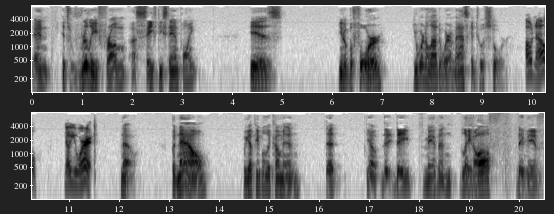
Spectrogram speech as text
and it's really from a safety standpoint, is you know, before you weren't allowed to wear a mask into a store. Oh no. No, you weren't. No. But now we got people that come in that you know, they they may have been laid off, they may have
